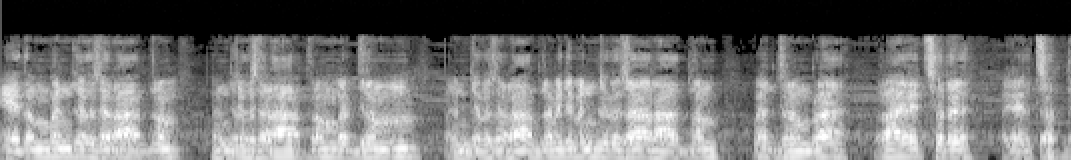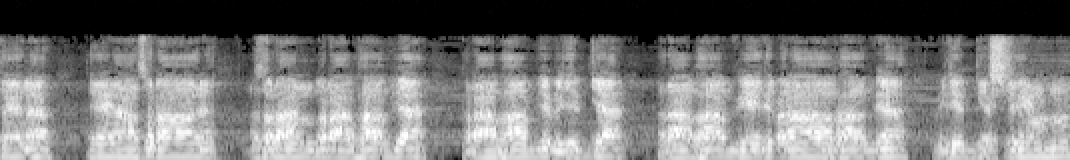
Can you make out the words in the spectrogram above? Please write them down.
एतम् पञ्चदशरात्रम् पञ्चदशरात्रम् वज्रम्, पञ्चदशरात्रमिति पञ्चदशरात्रम् वज्रम् प्र, प्रायच्छत् अयच्छत्तेन तेनासुरान्, असुरान् पराभाव्य पराभाव्य विजित्य पराभाव्येति पराभाव्य विजिद्य श्रियम्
